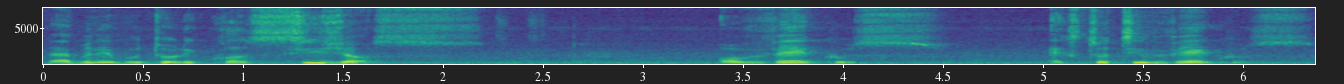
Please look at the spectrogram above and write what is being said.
they have been able to record seizures of vehicles, extortive vehicles,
